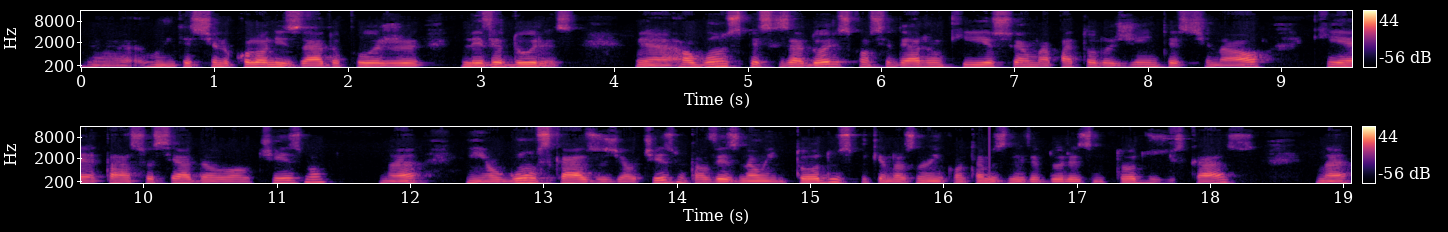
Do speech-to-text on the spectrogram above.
o intestino colonizado por leveduras. alguns pesquisadores consideram que isso é uma patologia intestinal que está é, tá associada ao autismo, né? em alguns casos de autismo, talvez não em todos, porque nós não encontramos leveduras em todos os casos, né?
